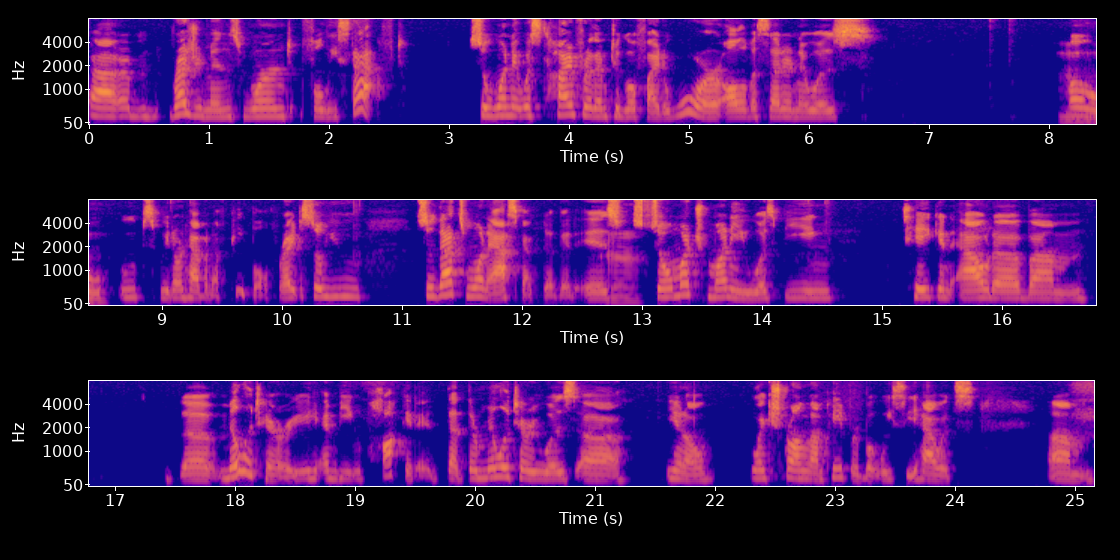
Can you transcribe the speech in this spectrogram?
um, regiments weren't fully staffed so when it was time for them to go fight a war, all of a sudden it was, Mhm. oh, oops, we don't have enough people, right? So you, so that's one aspect of it is Yeah. so much money was being taken out of um, the military and being pocketed that their military was, uh, you know, like strong on paper, but we see how it's, um,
